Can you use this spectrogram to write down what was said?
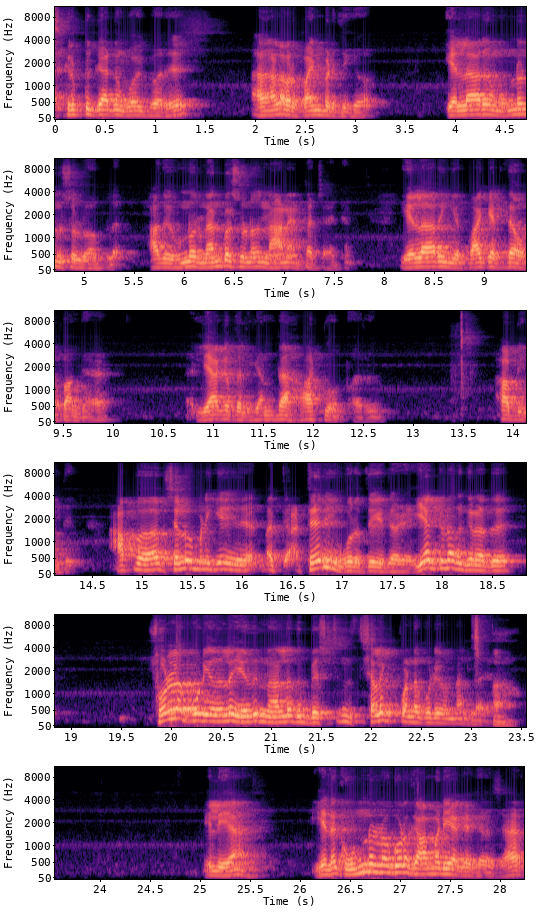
ஸ்கிரிப்டுக்காட்டும் கோவிப்பார் அதனால் அவர் பயன்படுத்திக்கோ. எல்லாரும் இன்னொன்று சொல்லுவாப்புல. அது இன்னொரு நண்பர் சொன்னது நானே டச் ஆகிட்டேன் எல்லாரும் இங்கே பாக்கெட் தான் வைப்பாங்க. லியாக்கத் அலிகான் தான் ஹார்ட் வைப்பார்? அப்படின்ட்டு. அப்போ செல்வமணிக்கு தெரியும் ஒரு இயக்குனருங்கிறது சொல்லக்கூடியதில் எது நல்லது பெஸ்ட்டுன்னு செலக்ட் பண்ணக்கூடியவன் தான் இல்லை. இல்லையா? எனக்கு இன்னொன்று கூட காமெடியாக கேட்குறேன் சார்.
